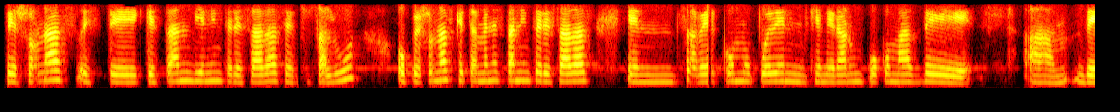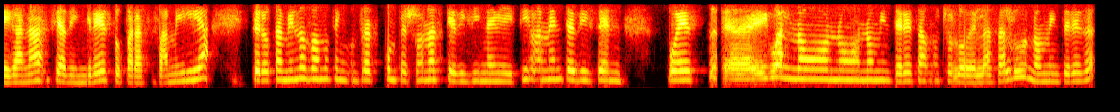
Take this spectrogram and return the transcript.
personas este que están bien interesadas en su salud o personas que también están interesadas en saber cómo pueden generar un poco más de um, de ganancia, de ingreso para su familia, pero también nos vamos a encontrar con personas que definitivamente dicen, pues eh, igual no no no me interesa mucho lo de la salud, no me interesa,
